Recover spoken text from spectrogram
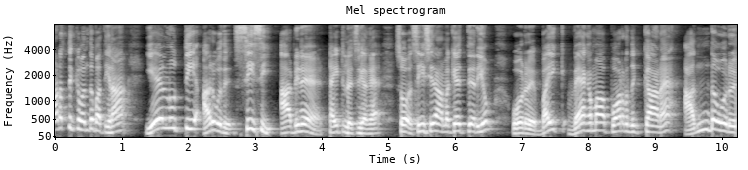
படத்துக்கு வந்து பார்த்தீங்கன்னா எழுநூற்றி அறுபது சிசி அப்படின்னு டைட்டில் வச்சுருக்காங்க. ஸோ சிசினா நமக்கே தெரியும். ஒரு பைக் வேகமாக போடுறதுக்கான அந்த ஒரு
